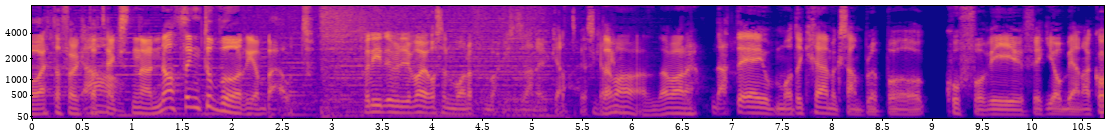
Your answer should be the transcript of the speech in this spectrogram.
og etterfulgt av Ja. teksten er 'Nothing to worry about'. Fordi det, det var jo også en måneformørkelse denne uken. husker Det var det. Var det. Dette er jo på en måte kremeksempelet på hvorfor vi fikk jobb i NRK.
